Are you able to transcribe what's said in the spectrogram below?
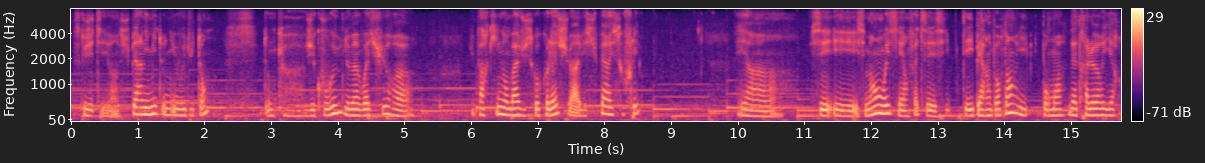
parce que j'étais super limite au niveau du temps. Donc euh, j'ai couru de ma voiture euh, du parking en bas jusqu'au collège. Je suis arrivée super essoufflée. Et c'est marrant, oui, c'est en fait c'était hyper important pour moi d'être à l'heure hier.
